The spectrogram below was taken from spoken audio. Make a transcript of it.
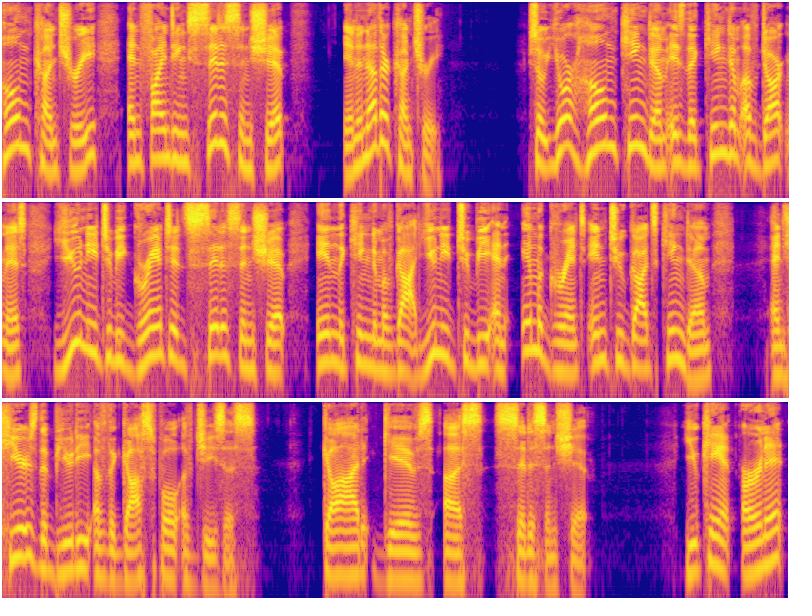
home country and finding citizenship in another country. So, your home kingdom is the kingdom of darkness. You need to be granted citizenship in the kingdom of God. You need to be an immigrant into God's kingdom. And here's the beauty of the gospel of Jesus God gives us citizenship. You can't earn it.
